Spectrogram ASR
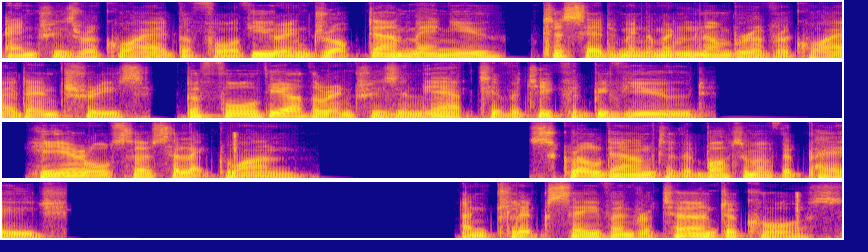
Entries required before viewing drop-down menu to set minimum number of required entries before the other entries in the activity could be viewed. Here also select 1. Scroll down to the bottom of the page and click Save and Return to Course.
